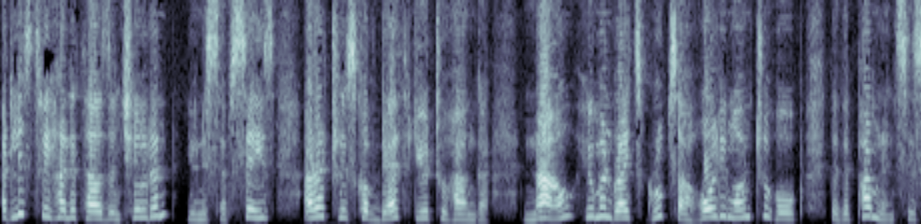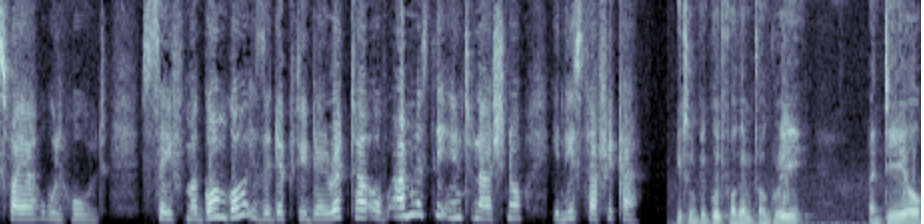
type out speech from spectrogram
At least 300,000 children, UNICEF says, are at risk of death due to hunger. Now, human rights groups are holding on to hope that the permanent ceasefire will hold. Seif Magango is the Deputy Director of Amnesty International in East Africa. It will be good for them to agree a deal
